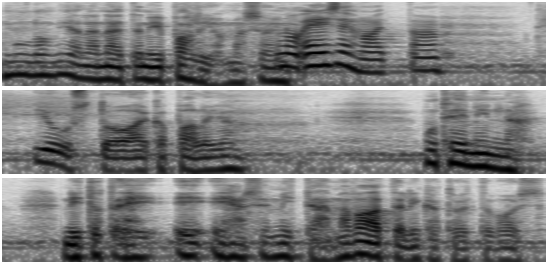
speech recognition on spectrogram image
mulla on vielä näitä niin paljon. Mä söin no. Ei se haittaa. juustoa aika paljon. Mut hei Minna, niin tota ei, ei, eihän se mitään. Mä vaattelin, kato, että vois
